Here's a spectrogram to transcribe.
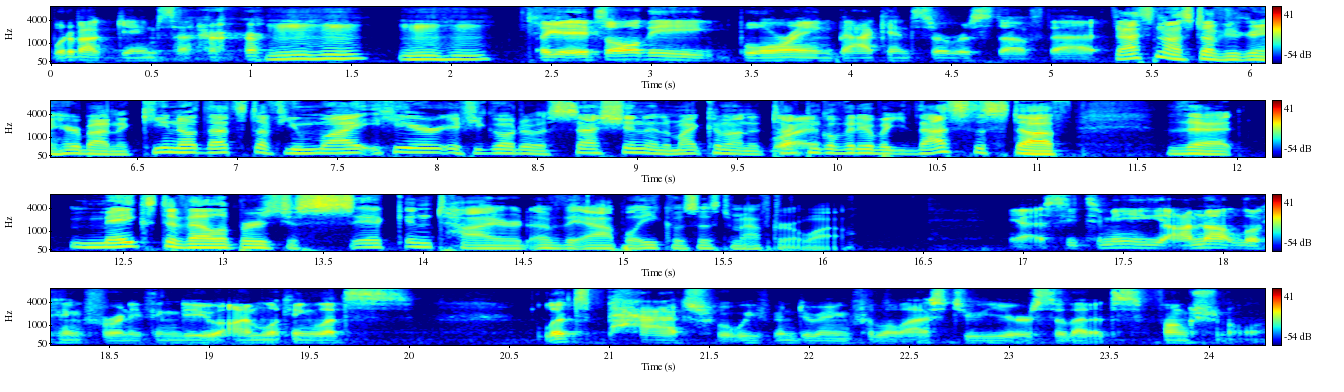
what about Game Center? mm-hmm. Mm-hmm. Like it's all the boring back-end server stuff that. That's not stuff you're going to hear about in a keynote. That's stuff you might hear if you go to a session, and it might come out in a technical right. video. But that's the stuff that makes developers just sick and tired of the Apple ecosystem after a while. Yeah, see, to me, I'm not looking for anything new. I'm looking let's let's patch what we've been doing for the last two years so that it's functional.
